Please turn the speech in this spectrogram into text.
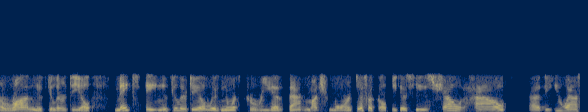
Iran nuclear deal makes a nuclear deal with North Korea that much more difficult because he's shown how uh, the U.S.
